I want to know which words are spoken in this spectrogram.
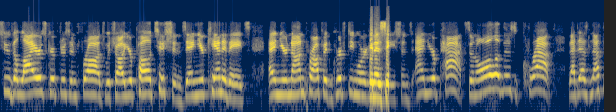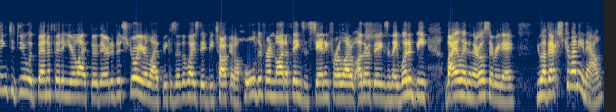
to the liars, grifters, and frauds, which are your politicians and your candidates and your nonprofit grifting organizations and your PACs and all of this crap that has nothing to do with benefiting your life. They're there to destroy your life because otherwise they'd be talking a whole different lot of things and standing for a lot of other things and they wouldn't be violating their oaths every day. You have extra money now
